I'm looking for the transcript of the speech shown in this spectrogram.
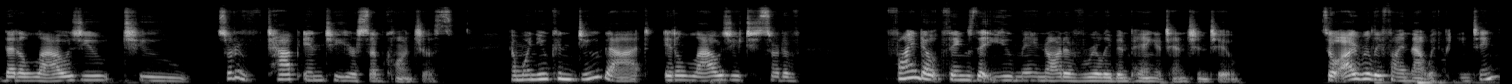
that allows you to sort of tap into your subconscious. And when you can do that, it allows you to sort of find out things that you may not have really been paying attention to. So I really find that with painting.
